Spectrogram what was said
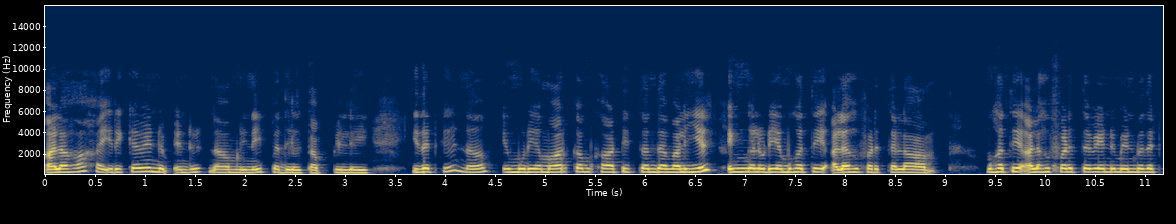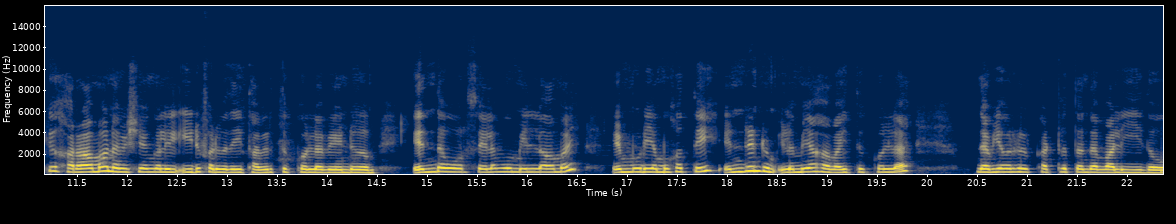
அழகாக இருக்க வேண்டும் என்று நாம் நினைப்பதில் தப்பில்லை. இதற்கு நாம் எம்முடைய மார்க்கம் காட்டி தந்த வழியில் எங்களுடைய முகத்தை அழகுபடுத்தலாம். முகத்தை அழகுபடுத்த வேண்டும் என்பதற்கு ஹராமான விஷயங்களில் ஈடுபடுவதை தவிர்த்து கொள்ள வேண்டும். எந்த ஒரு செலவும் இல்லாமல் எம்முடைய முகத்தை என்றென்றும் இளமையாக வைத்துக்கொள்ள நபியவர்கள் கற்றுத்தந்த வழி இதோ.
